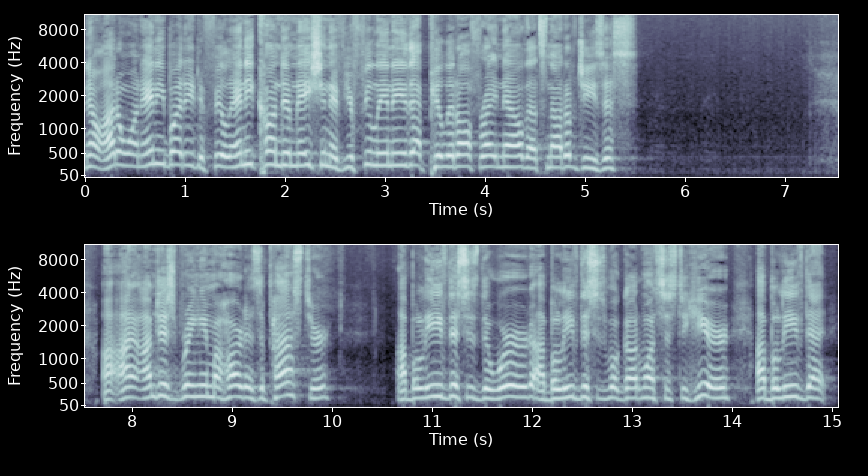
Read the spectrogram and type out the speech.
Now, I don't want anybody to feel any condemnation. If you're feeling any of that, peel it off right now. That's not of Jesus. I, am just bringing my heart as a pastor. I believe this is the word. I believe this is what God wants us to hear. I believe that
